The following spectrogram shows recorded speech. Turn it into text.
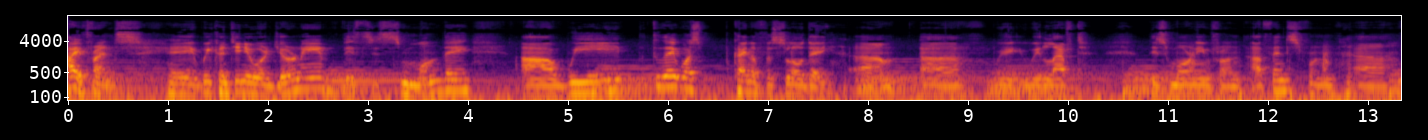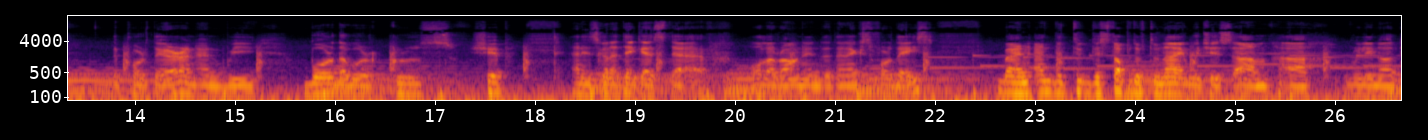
hi friends. Hey, we continue our journey. This is monday. Uh, we today was kind of a slow day. Um, uh, we we left this morning from athens from uh, the port there and, then we board our cruise ship and it's gonna take us uh, all around in the, the, next four days. But and the, the stop of tonight which is um, uh, really not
